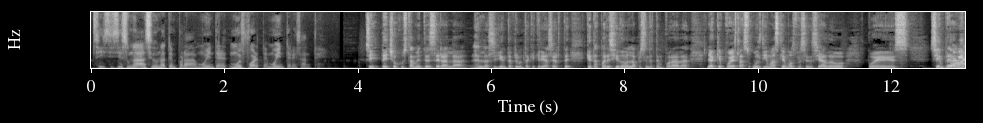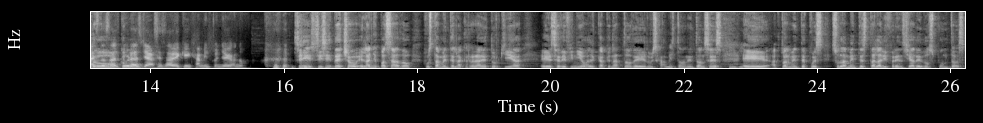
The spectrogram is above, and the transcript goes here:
sí, sí, sí, es una, ha sido una temporada muy, inter- muy fuerte, muy interesante. Sí, de hecho, justamente esa era la, la siguiente pregunta que quería hacerte. ¿Qué te ha parecido la presente temporada? Ya que, pues, las últimas que hemos presenciado, pues, siempre ha No, a habido estas alturas como... ya se sabe que Hamilton ya ganó. Sí, sí, sí. De hecho, el año pasado, justamente en la carrera de Turquía, eh, se definió el campeonato de Lewis Hamilton. Entonces, eh, actualmente, pues, solamente está la diferencia de dos puntos.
